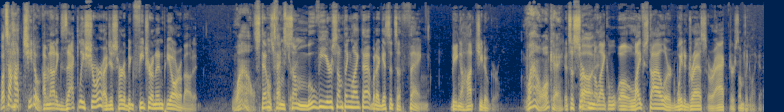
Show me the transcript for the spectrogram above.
What's a hot Cheeto? Girl? I'm not exactly sure. I just heard a big feature on NPR about it. Wow. Stems from her. some movie or something like that, but I guess it's a thing, being a hot Cheeto girl. Wow. Okay. It's a certain uh, like uh, lifestyle or way to dress or act or something like that.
